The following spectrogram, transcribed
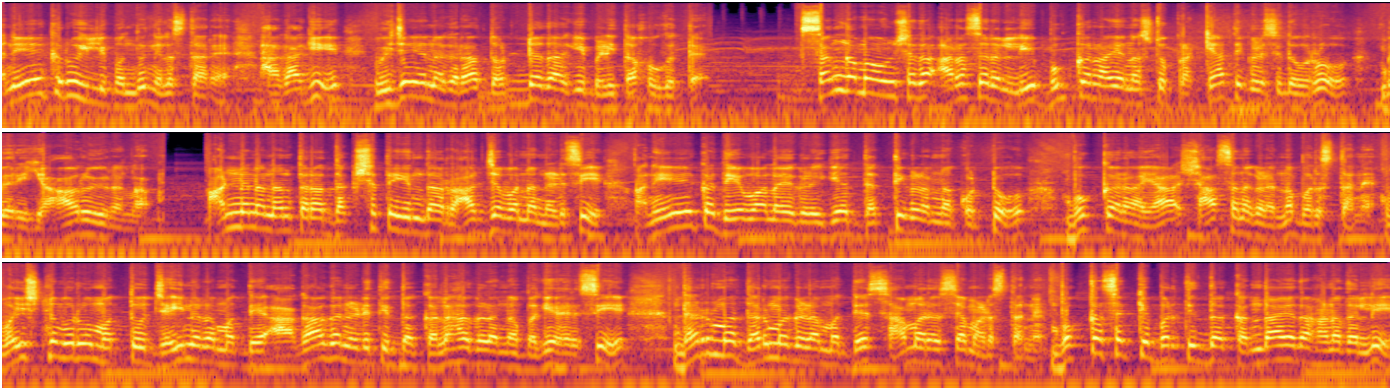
ಅನೇಕರು ಇಲ್ಲಿ ಬಂದು ನೆಲೆಸ್ತಾರೆ. ಹಾಗಾಗಿ ವಿಜಯನಗರ ದೊಡ್ಡದಾಗಿ ಬೆಳೀತಾ ಹೋಗುತ್ತೆ. ಸಂಗಮ ವಂಶದ ಅರಸರಲ್ಲಿ ಬುಕ್ಕರಾಯನಷ್ಟು ಪ್ರಖ್ಯಾತಿ ಗಳಿಸಿದವರು ಬೇರೆ ಯಾರೂ ಇರಲ್ಲ. ಅಣ್ಣನ ನಂತರ ದಕ್ಷತೆಯಿಂದ ರಾಜ್ಯವನ್ನ ನಡೆಸಿ ಅನೇಕ ದೇವಾಲಯಗಳಿಗೆ ದತ್ತಿಗಳನ್ನು ಕೊಟ್ಟು ಬುಕ್ಕರಾಯ ಶಾಸನಗಳನ್ನು ಬರೆಸ್ತಾನೆ. ವೈಷ್ಣವರು ಮತ್ತು ಜೈನರ ಮಧ್ಯೆ ಆಗಾಗ ನಡೀತಿದ್ದ ಕಲಹಗಳನ್ನು ಬಗೆಹರಿಸಿ ಧರ್ಮ ಧರ್ಮಗಳ ಮಧ್ಯೆ ಸಾಮರಸ್ಯ ಮಾಡಿಸ್ತಾನೆ. ಬೊಕ್ಕಸಕ್ಕೆ ಬರ್ತಿದ್ದ ಕಂದಾಯದ ಹಣದಲ್ಲಿ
